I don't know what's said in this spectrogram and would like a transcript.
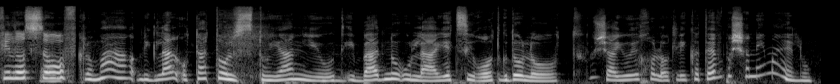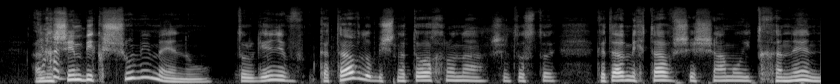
פילוסוף. כלומר, בגלל אותה טולסטויאניות, איבדנו אולי יצירות גדולות שהיו יכולות להיכתב בשנים האלו. אנשים ביקשו ממנו, טורגנייב כתב לו בשנתו האחרונה של טולסטוי, כתב מכתב ששם הוא התחנן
